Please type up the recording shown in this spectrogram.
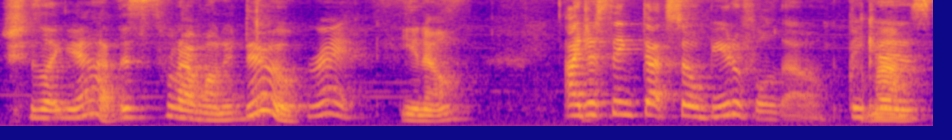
she's like, "Yeah, this is what I want to do." right. You know, I just think that's so beautiful though because.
